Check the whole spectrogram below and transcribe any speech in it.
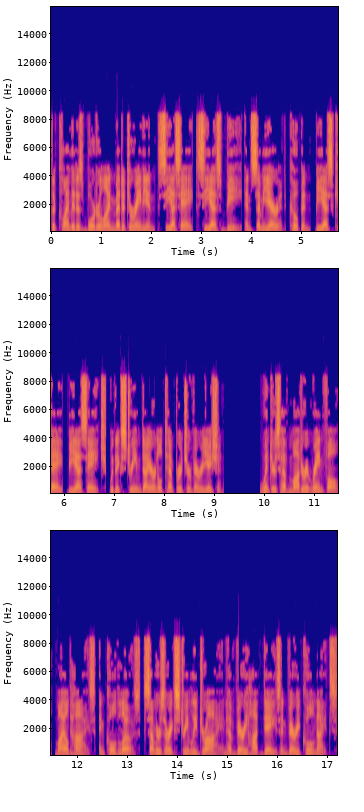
The climate is borderline Mediterranean CSA, CSB and semi-arid Köppen, BSK, BSH, with extreme diurnal temperature variation. Winters have moderate rainfall, mild highs, and cold lows, summers are extremely dry and have very hot days and very cool nights.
